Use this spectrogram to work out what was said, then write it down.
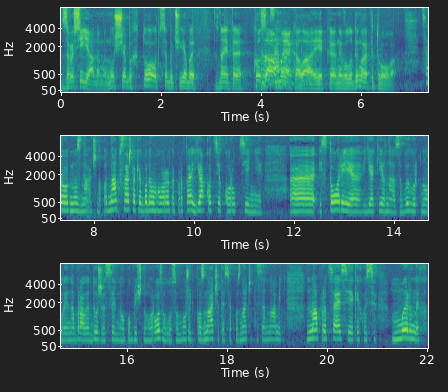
з росіянами. Ну ще би хто от себе чия би знаєте, коза Коза мекала, як не Володимира Петрова. Це однозначно. Однак, все ж таки будемо говорити про те, як оці корупційні е, історії, які в нас вигулькнули і набрали дуже сильного публічного розголосу, можуть позначитися, позначитися навіть на процесі якихось мирних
